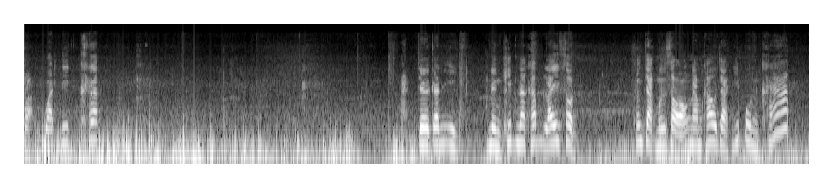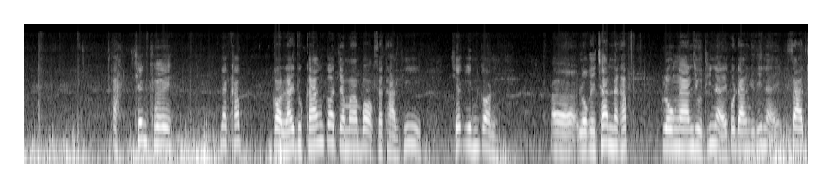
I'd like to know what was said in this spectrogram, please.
สวัสดีครับ เจอกันอีกหนึ่งคลิปนะครับ ไลฟ์สด เครื่องจักรมือสองนำเข้าจากญี่ปุ่นครับอะเช่นเคยนะครับ ก่อนไลฟ์ทุกครั้งก็จะมาบอกสถานที่เช็คอินก่อนเอ่อโลเคชั่นนะครับ โรงงานอยู่ที่ไหนโกดังอยู่ที่ไหนซาโจ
